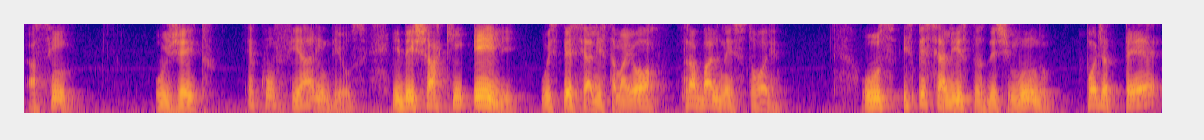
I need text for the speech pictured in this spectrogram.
Assim, o jeito é confiar em Deus e deixar que Ele, o especialista maior, trabalhe na história. Os especialistas deste mundo podem até,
